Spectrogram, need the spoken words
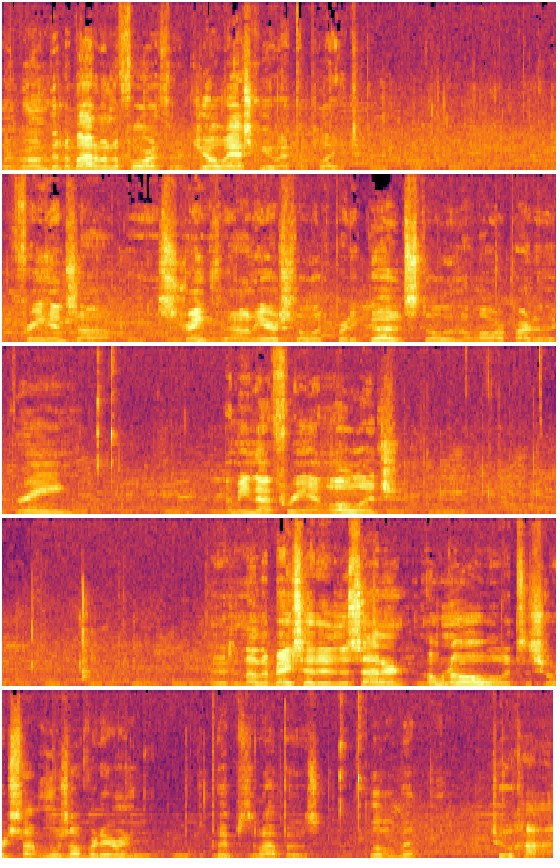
We're going to the bottom of the fourth with Joe Azcue at the plate. Freehan's uh, strength down here still looks pretty good. It's still in the lower part of the green. I mean, not Freehand, Lolich. There's another base hit in the center. Oh no, it's the shortstop moves over there and pips it up. It was a little bit too high.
